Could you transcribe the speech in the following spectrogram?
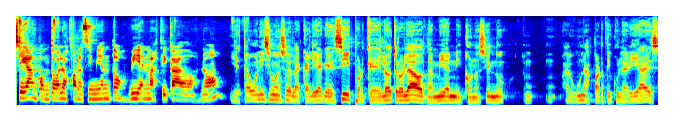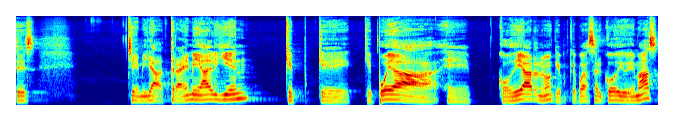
llegan con todos los conocimientos bien masticados, ¿no? Y está buenísimo eso de la calidad que decís, porque del otro lado también, y conociendo algunas particularidades, es, che, mira, tráeme a alguien que, pueda eh, codear, ¿no? Que, pueda hacer código y demás,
